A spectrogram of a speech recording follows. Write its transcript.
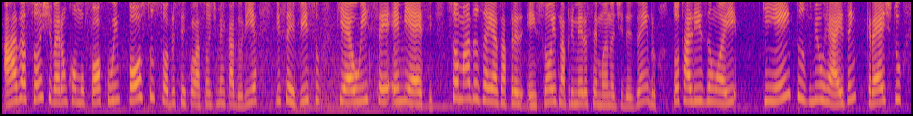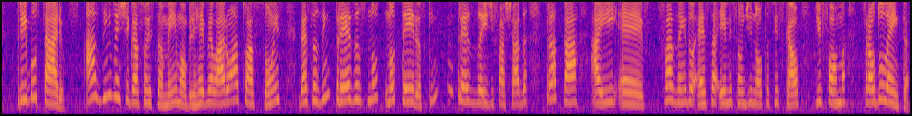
As ações tiveram como foco o imposto sobre circulação de mercadoria e serviço, que é o ICMS. Somadas aí as apreensões na primeira semana de dezembro, totalizam aí 500 mil reais em crédito tributário. As investigações também, Mobile, revelaram atuações dessas empresas noteiras, que empresas aí de fachada para estar tá aí é, fazendo essa emissão de nota fiscal de forma fraudulenta.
